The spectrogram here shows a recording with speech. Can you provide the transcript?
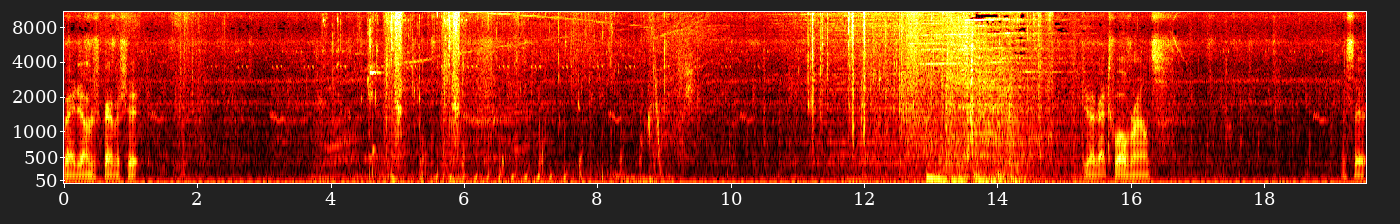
Bad, dude. I'm just grabbing shit. Dude, I got 12 rounds. That's it.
